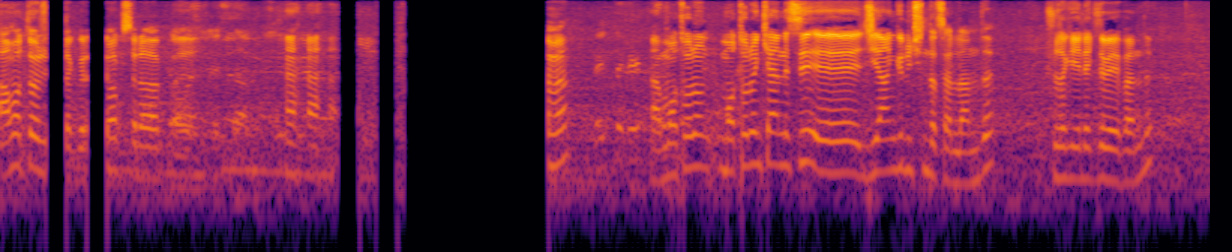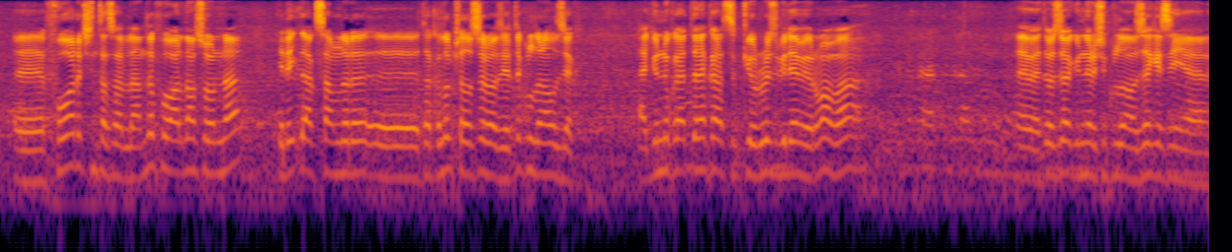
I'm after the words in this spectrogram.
Amatörce biraz kusura bakma ya. Mi? Ha, motorun motorun kendisi e, Cihan Gün için tasarlandı. Şuradaki elekli beyefendi. E, fuar için tasarlandı. Fuardan sonra gerekli aksamları e, takılıp çalışır vaziyette kullanılacak. Yani günlük hayatta ne kadar sık görürüz bilemiyorum ama Evet özel günler için kullanılacak kesin yani.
